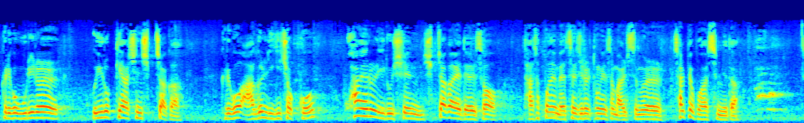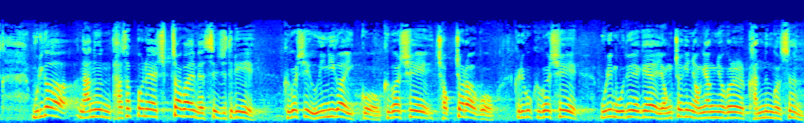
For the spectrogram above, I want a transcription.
그리고 우리를 의롭게 하신 십자가, 그리고 악을 이기셨고 화해를 이루신 십자가에 대해서 다섯 번의 메시지를 통해서 말씀을 살펴보았습니다. 우리가 나눈 다섯 번의 십자가의 메시지들이 그것이 의미가 있고 그것이 적절하고 그리고 그것이 우리 모두에게 영적인 영향력을 갖는 것은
